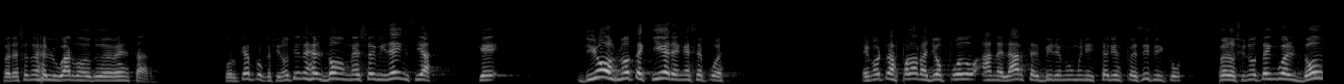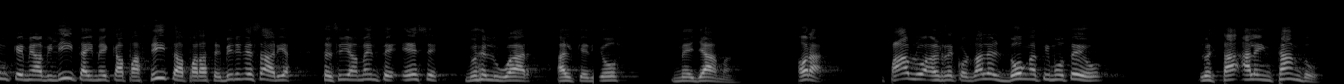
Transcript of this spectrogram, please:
pero ese no es el lugar donde tú debes estar. ¿Por qué? Porque si no tienes el don, eso evidencia que Dios no te quiere en ese puesto. En otras palabras, yo puedo anhelar servir en un ministerio específico, pero si no tengo el don que me habilita y me capacita para servir en esa área, sencillamente ese no es el lugar al que Dios me llama. Ahora, Pablo al recordarle el don a Timoteo, lo está alentando.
